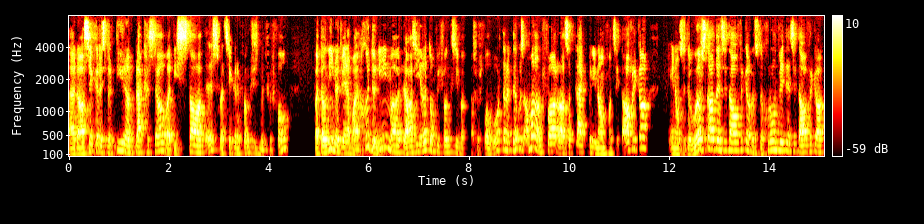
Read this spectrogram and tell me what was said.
Uh daar sekere strukture in plek gestel wat die staat is wat sekere funksies moet vervul wat al nie noodwendig baie goed doen nie, maar daar's 'n hele klompie funksies wat vervul word en ek dink ons almal aanvaar daar's 'n plek met die naam van Suid-Afrika en ons het 'n hoofstad in Suid-Afrika en ons het 'n grondwet in Suid-Afrika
